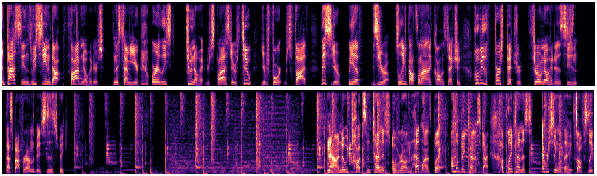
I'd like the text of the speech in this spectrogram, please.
in past seasons, we've seen about five no hitters from this time of year, or at least two no hitters. Last year was two, year before it was five. This year, we have zero. So leave your thoughts on that in the comments section. Who'll be the first pitcher to throw a no hitter this season? That's about around the bases this week. Now, I know we talked some tennis over on the headlines, but I'm a big tennis guy. I play tennis every single day. It's obviously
